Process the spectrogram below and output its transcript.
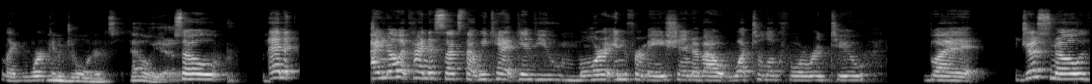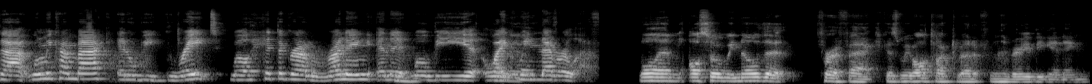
like working Mhm. towards. Hell yeah. So, and I know it kind of sucks that we can't give you more information about what to look forward to, but just know that when we come back, it'll be great. We'll hit the ground running and it Mhm. will be like yeah. we never left. Well, and also we know that for a fact because we've all talked about it from the very beginning.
